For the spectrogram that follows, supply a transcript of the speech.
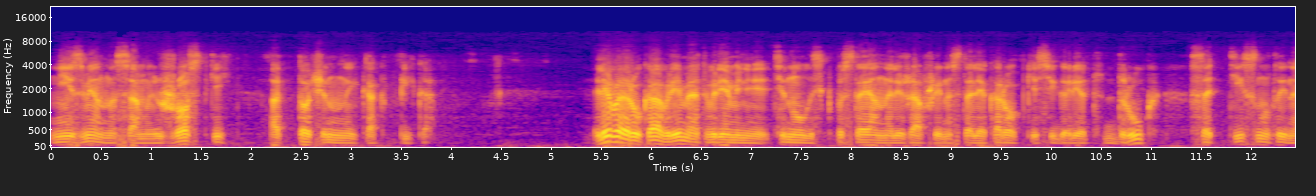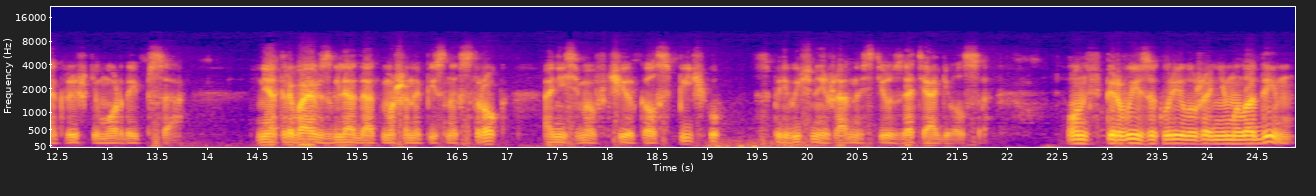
неизменно самый жесткий, отточенный как пика. Левая рука время от времени тянулась к постоянно лежавшей на столе коробке сигарет «Друг» с оттиснутой на крышке мордой пса. Не отрывая взгляда от машинописных строк, Анисимов чиркал спичку, с привычной жадностью затягивался. Он впервые закурил уже не молодым,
